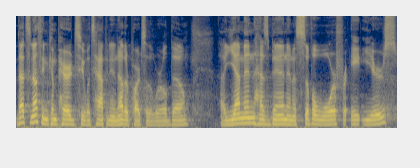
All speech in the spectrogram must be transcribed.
That's nothing compared to what's happening in other parts of the world, though. Uh, Yemen has been in a civil war for eight years.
